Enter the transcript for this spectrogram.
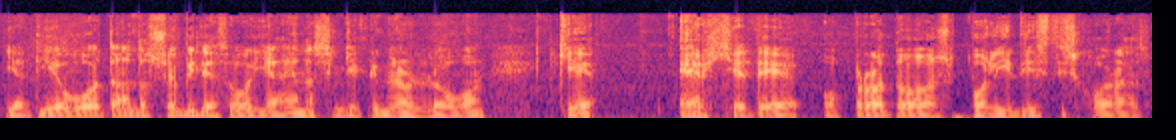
Γιατί εγώ όταν θα σου επιτεθώ για ένα συγκεκριμένο λόγο και έρχεται ο πρώτος πολίτης της χώρας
